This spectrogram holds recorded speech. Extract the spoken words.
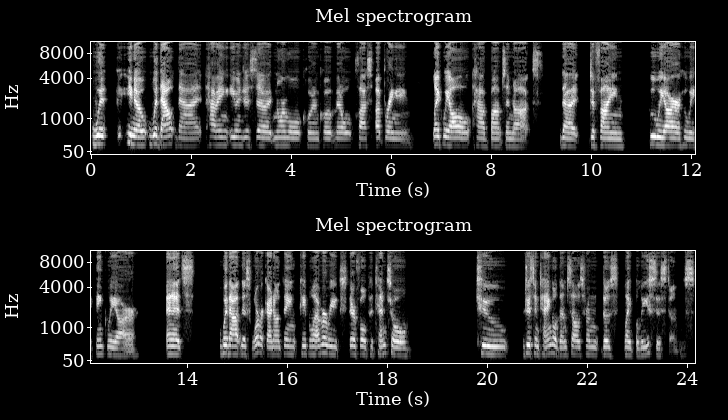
with you know without that having even just a normal quote unquote middle class upbringing like we all have bumps and knocks that define who we are, who we think we are. And it's without this work, I don't think people ever reach their full potential to disentangle themselves from those like belief systems.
